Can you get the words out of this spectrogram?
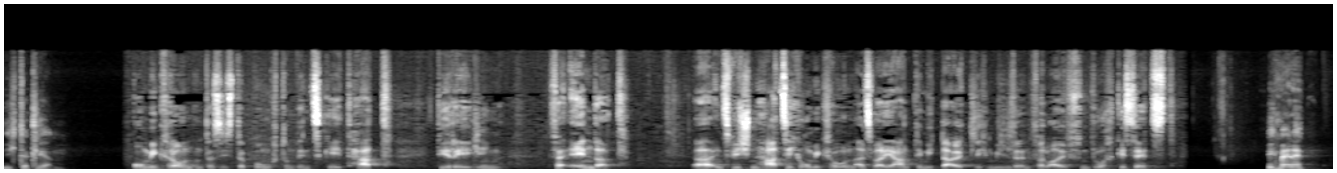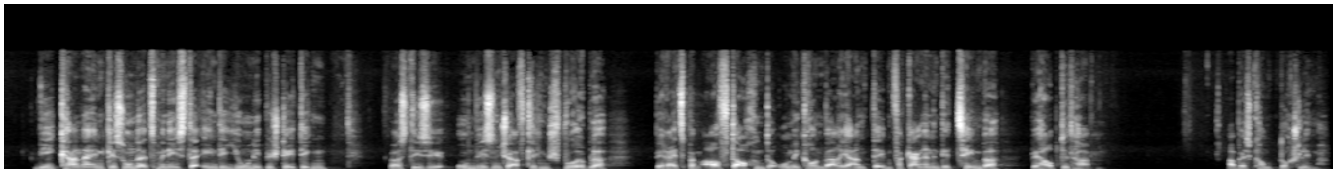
nicht erklären. Omikron, und das ist der Punkt, um den es geht, hat die Regeln verändert. Äh, inzwischen hat sich Omikron als Variante mit deutlich milderen Verläufen durchgesetzt. Ich meine, wie kann ein Gesundheitsminister Ende Juni bestätigen, was diese unwissenschaftlichen Schwurbler bereits beim Auftauchen der Omikron-Variante im vergangenen Dezember behauptet haben? Aber es kommt noch schlimmer.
